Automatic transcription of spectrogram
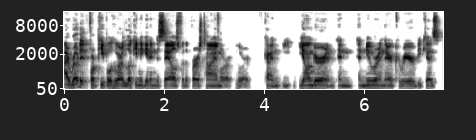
I wrote it for people who are looking to get into sales for the first time or who are kind of younger and, and, and newer in their career because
